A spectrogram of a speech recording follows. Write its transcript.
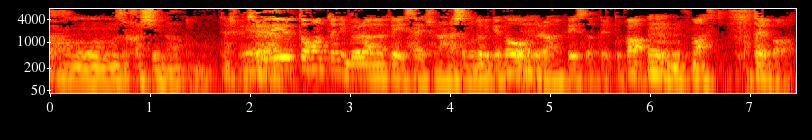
あの難しいなと思って。確かに。それで言うと本当にブラウンフェイス最初の話に戻るけど、うん。ブラウンフェイスだったりとか、うん。まあ、例えば、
